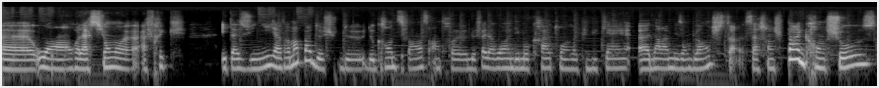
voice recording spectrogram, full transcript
euh, ou en relation euh, Afrique États-Unis, il n'y a vraiment pas de, de, grande différence entre le fait d'avoir un démocrate ou un républicain euh, dans la Maison-Blanche. Ça ne change pas grand-chose.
